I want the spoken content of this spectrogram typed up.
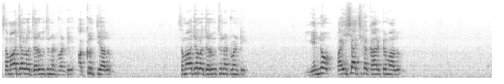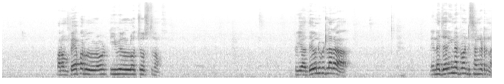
సమాజంలో జరుగుతున్నటువంటి అకృత్యాలు సమాజంలో జరుగుతున్నటువంటి ఎన్నో పైశాచిక కార్యక్రమాలు మనం పేపర్లలో టీవీలలో చూస్తున్నాం. ప్రియ దేవుని బిడ్డలారా నిన్న జరిగినటువంటి సంఘటన.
